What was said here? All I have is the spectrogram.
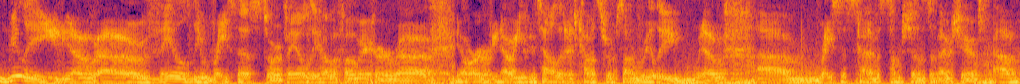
really, you know, uh, veiledly racist or veiledly homophobic, or uh, you know, or you know, you can tell that it comes from some really, you know, um, racist kind of assumptions about you. Um,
